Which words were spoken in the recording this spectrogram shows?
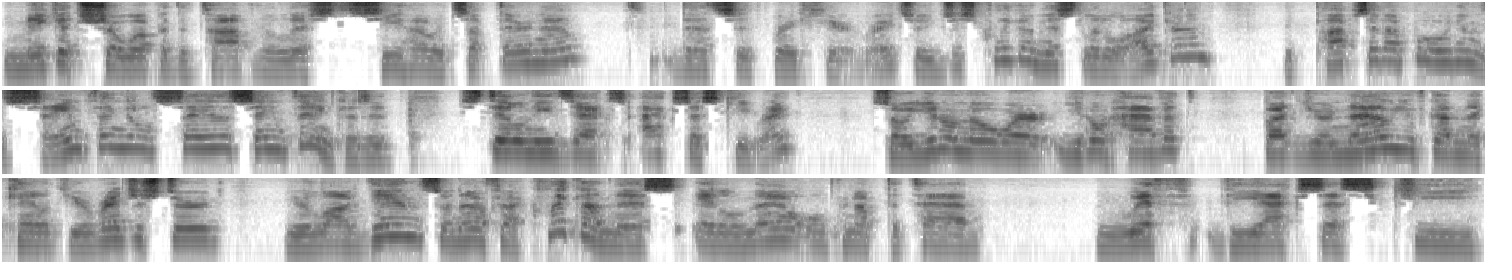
make it show up at the top of the list. See how it's up there now that's it right here right? So you just click on this little icon. It pops it up over again. The same thing it'll say the same thing because it still needs access key right? So you don't know where you don't have it but you're now you've got an account you're registered you're logged in. So now if I click on this it'll now open up the tab with the access key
